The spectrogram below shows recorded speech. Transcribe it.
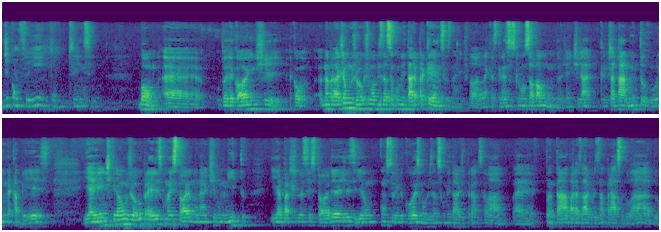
de conflito. Sim, sim. Bom, é, o Play the Call, a gente, é na verdade, é um jogo de mobilização comunitária para crianças, né? A gente falava né, que as crianças que vão salvar o mundo. A gente já, já tá muito ruim na cabeça. E aí a gente criou um jogo para eles com uma história, uma narrativa, um mito. E a partir dessa história eles iam construindo coisas, mobilizando as comunidades para, sei lá, é, plantar várias árvores na praça do lado,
